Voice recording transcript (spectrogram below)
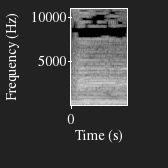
me.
